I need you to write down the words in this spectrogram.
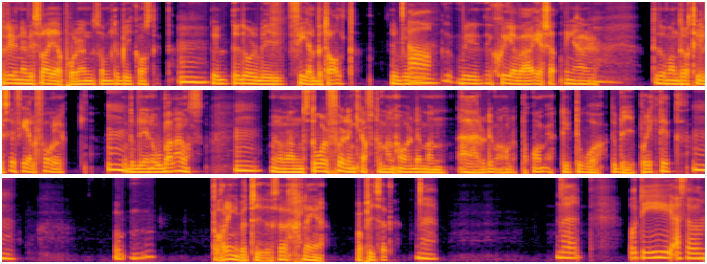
För det är när vi svajar på den som det blir konstigt. Det, det är då det blir fel betalt. Det blir, Ja. det blir skeva ersättningar. Det är då man drar till sig fel folk. Och det blir en obalans. Men om man står för den kraften man har, den man är och det man håller på med. Det är då det blir på riktigt. Och Då har det ingen betydelse längre vad priset är. Nej. Nej. Och det är alltså...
